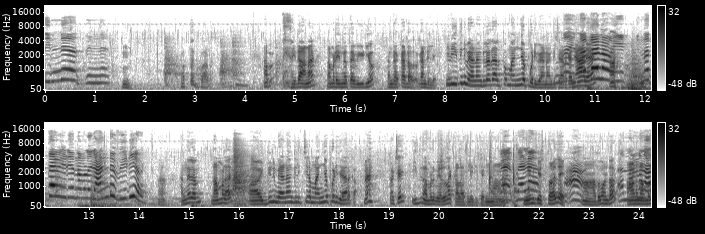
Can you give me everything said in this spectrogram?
തിന്ന് തിന്ന്. മൊത്തം പാട്. അപ്പം ഇതാണ് നമ്മുടെ ഇന്നത്തെ വീഡിയോ. എന്താ കണ്ടോ? കണ്ടില്ലേ? ഇനി ഇതിന് വേണമെങ്കിൽ ഒരല്പം മഞ്ഞപ്പൊടി വേണമെങ്കിൽ ചേർക്കാം. ഞാൻ ഇന്നത്തെ ഈ- ഇന്നത്തെ വീഡിയോ നമ്മൾ രണ്ട് വീഡിയോ എടുത്തു ആ അന്നേരം നമ്മൾ ഇതിന് വേണമെങ്കിൽ ഇച്ചിരി മഞ്ഞപ്പൊടി ചേർക്കാം ഏ? പക്ഷേ ഇത് നമ്മൾ വെള്ള കളറിലിരിക്കുന്നതാണ് എനിക്കിഷ്ടം അല്ലേ? ആ. അതുകൊണ്ട് ആണ് നമ്മൾ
